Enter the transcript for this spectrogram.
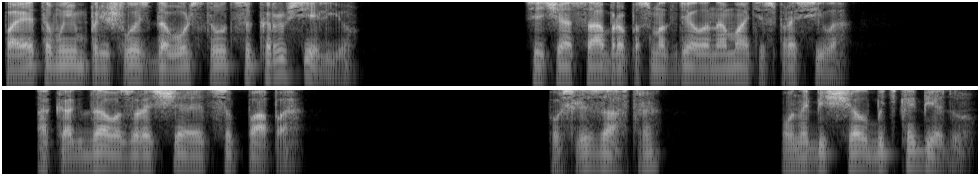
поэтому им пришлось довольствоваться каруселью. Сейчас Абра посмотрела на мать и спросила, «А когда возвращается папа?» «Послезавтра. Он обещал быть к обеду».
